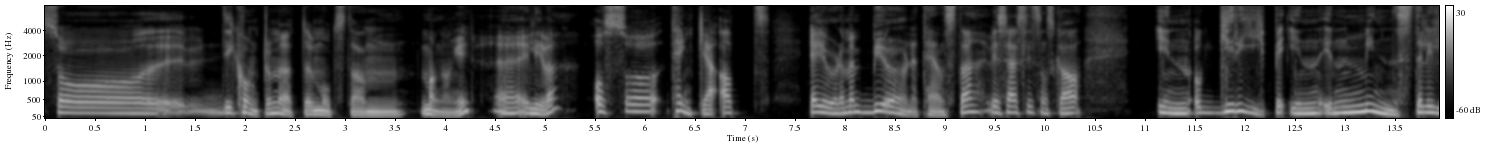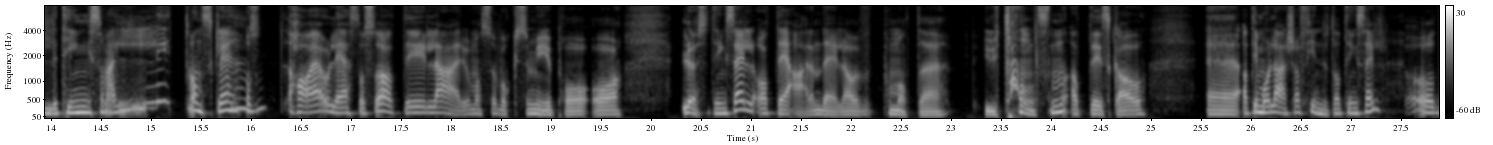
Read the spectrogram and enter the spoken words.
Så de kommer til å møte motstand mange ganger eh, i livet. Og så tenker jeg at jeg gjør dem en bjørnetjeneste hvis jeg liksom skal inn og gripe inn i den minste lille ting som er litt vanskelig. Og så har jeg jo lest også at de lærer jo masse og vokser mye på å løse ting selv, og at det er en del av på en måte utdannelsen. At de skal eh, At de må lære seg å finne ut av ting selv. Og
